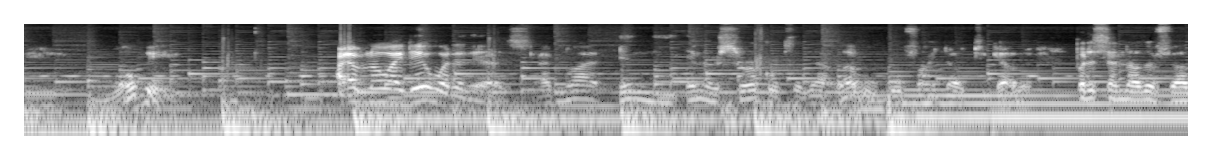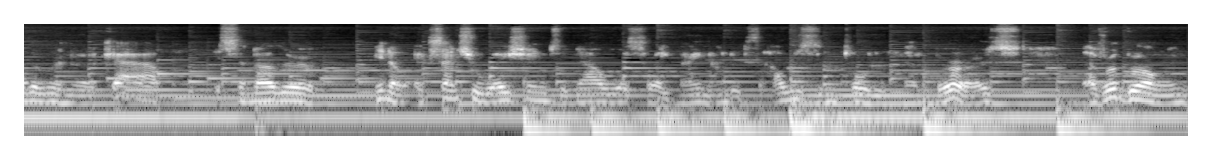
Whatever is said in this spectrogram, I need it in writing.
it will be. I have no idea what it is. I'm not in the inner circle to that level. We'll find out together. But it's another feather in her cap. It's another you know, accentuation to now it's like 900,000 total members, ever growing.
